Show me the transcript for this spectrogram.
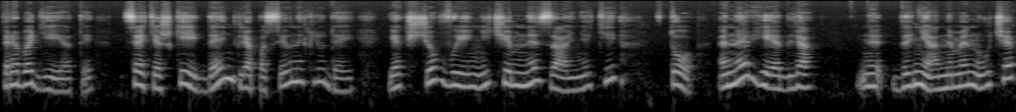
треба діяти. Це тяжкий день для пасивних людей. Якщо ви нічим не зайняті, то енергія для дня неминуче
